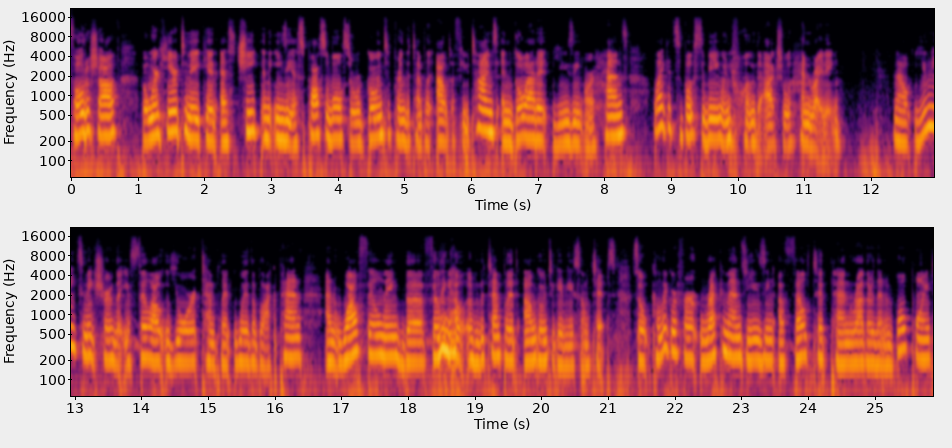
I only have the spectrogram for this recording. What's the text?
Photoshop. But we're here to make it as cheap and easy as possible. So we're going to print the template out a few times and go at it using our hands like it's supposed to be when you want the actual handwriting. Now you need to make sure that you fill out your template with a black pen and while filming the filling out of the template, I'm going to give you some tips. So Calligraphr recommends using a felt tip pen rather than a ballpoint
